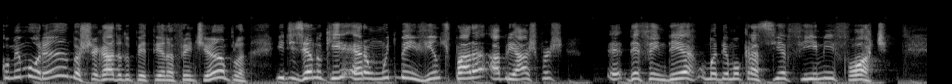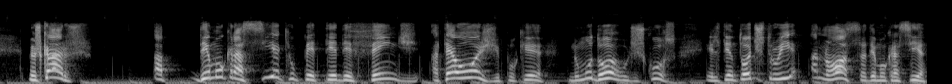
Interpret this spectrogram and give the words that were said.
comemorando a chegada do PT na Frente Ampla e dizendo que eram muito bem-vindos para, abre aspas, eh, defender uma democracia firme e forte. Meus caros, a democracia que o PT defende até hoje, porque não mudou o discurso, ele tentou destruir a nossa democracia,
